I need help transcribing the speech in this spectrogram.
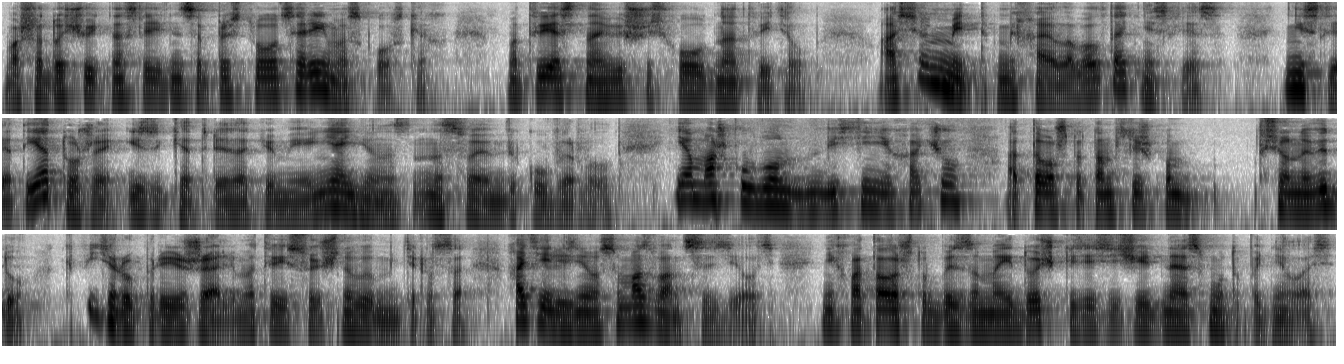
Ваша дочь ведь наследница престола царей московских. Матвей, остановившись, холодно ответил. А сем Михайло болтать не слез. Не след. Я тоже языки отрезать умею, ни один на своем веку вырвал. Я Машку в Лондон вести не хочу, от того, что там слишком все на виду. К Питеру приезжали, Матвей сочно выматерился. Хотели из него самозванца сделать. Не хватало, чтобы из-за моей дочки здесь очередная смута поднялась.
